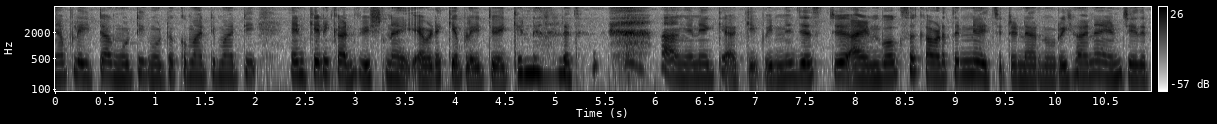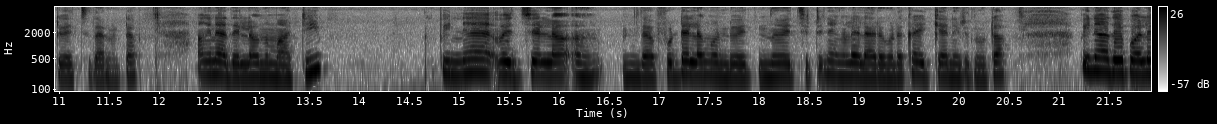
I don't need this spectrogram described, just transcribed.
ഞാൻ പ്ലേറ്റ് അങ്ങോട്ടും ഇങ്ങോട്ടൊക്കെ മാറ്റി മാറ്റി എനിക്കെനിക്ക് കൺഫ്യൂഷനായി എവിടെയൊക്കെയാണ് പ്ലേറ്റ് വെക്കേണ്ടതെന്നുള്ളത്. അങ്ങനെയൊക്കെ ആക്കി. പിന്നെ ജസ്റ്റ് അയൺ ബോക്സ് ഒക്കെ അവിടെ തന്നെ വെച്ചിട്ടുണ്ടായിരുന്നു. റിഹാൻ അയൺ ചെയ്തിട്ട് വെച്ചതാണ് കേട്ടോ. അങ്ങനെ അതെല്ലാം ഒന്ന് മാറ്റി. പിന്നെ വെജെല്ലാം എന്താ ഫുഡെല്ലാം കൊണ്ടുവന്ന് വെച്ചിട്ട് ഞങ്ങൾ എല്ലാവരും കൂടെ കഴിക്കാനിരുന്നു കേട്ടോ പിന്നെ അതേപോലെ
